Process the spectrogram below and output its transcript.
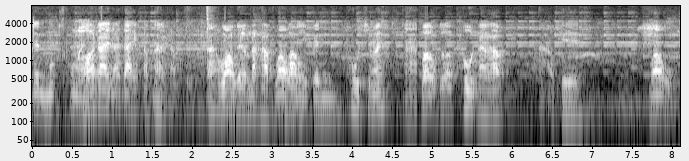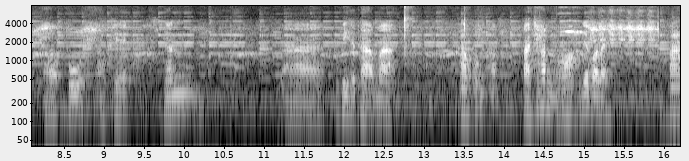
เล่นมุกสักหน่อยอ๋อได้ได้ได้ครับได้ครับอะว่าวเหมือนเดิมนะครับว่าวว่าวนี่เป็นพูดใช่ไหมอ่าว่าวก็พูดนะครับอ่าโอเค ว่าวเออพูดโอเคงั้นอ่าพี่จะถามว่าครับผมครับ ปลาช่อนอ๋อเรียกว่าอะไรปลา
